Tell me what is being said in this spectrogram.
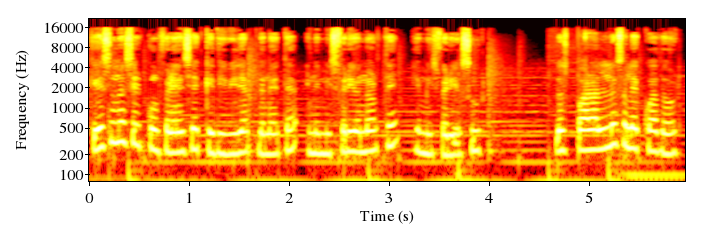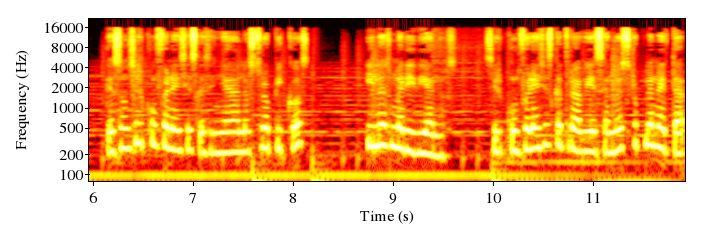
que es una circunferencia que divide al planeta en hemisferio norte y hemisferio sur. Los paralelos al ecuador, que son circunferencias que señalan los trópicos, y los meridianos, circunferencias que atraviesan nuestro planeta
